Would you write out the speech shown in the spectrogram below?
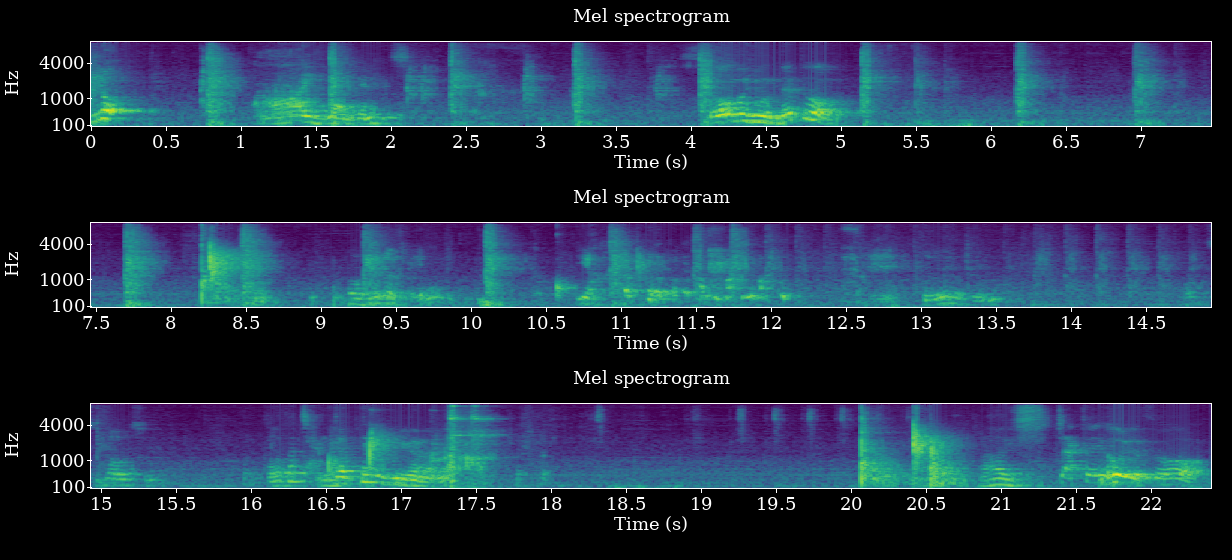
밀어. 아 이게 안 되네. 너무 좋은데 또. 어 이거 돼? 야. 이거 돼? 어 진짜 오지. 장자팽이 소리가 나네. 아이씨 짝짝이 걸렸어.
